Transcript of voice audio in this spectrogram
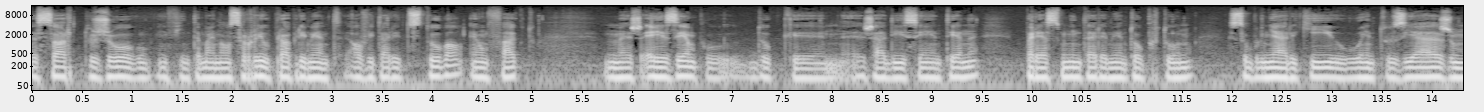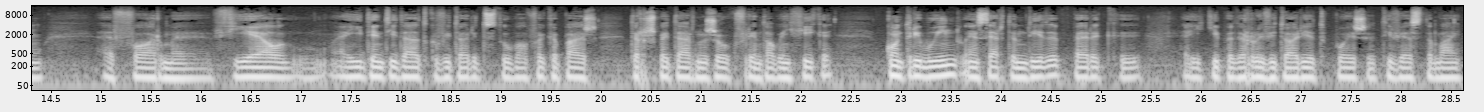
a sorte do jogo, enfim, também não sorriu propriamente ao Vitória de Setúbal, é um facto mas é exemplo do que já disse em antena, parece-me inteiramente oportuno sublinhar aqui o entusiasmo, a forma fiel, a identidade que o Vitória de Setúbal foi capaz de respeitar no jogo frente ao Benfica, contribuindo em certa medida para que a equipa da Rui Vitória depois tivesse também,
